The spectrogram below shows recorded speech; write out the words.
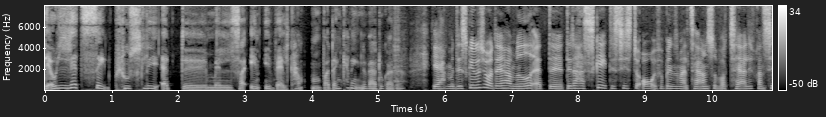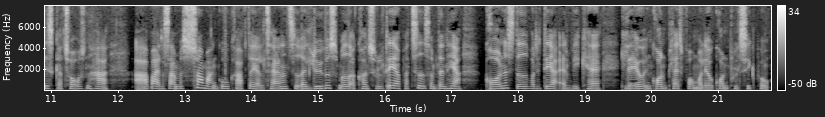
Det er jo lidt sent pludselig at øh, melde sig ind i valgkampen. Hvordan kan det egentlig være, at du gør det? Ja, men det skyldes jo det her med, at øh, det, der har sket det sidste år i forbindelse med Alternativet, hvor Terli, Franziska og Thorsen har arbejdet sammen med så mange gode kræfter i Alternativet og lykkedes med at konsolidere partiet som den her grønne sted, hvor det er der, at vi kan lave en grøn platform og lave grøn politik på.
